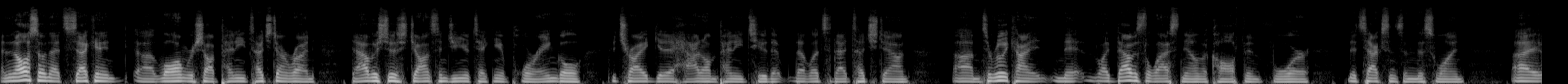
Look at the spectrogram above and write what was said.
and then also in that second uh, long Rashad Penny touchdown run, that was just Johnson Jr. taking a poor angle to try to get a hat on Penny too. That that led to that touchdown. Um, to really kind of like that was the last nail in the coffin for the Texans in this one. Uh,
